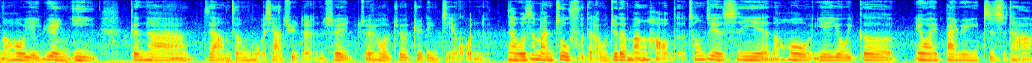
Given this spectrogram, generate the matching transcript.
然后也愿意跟他这样生活下去的人，所以最后就决定结婚了。那我是蛮祝福的啦，我觉得蛮好的，冲自己的事业，然后也有一个另外一半愿意支持他。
